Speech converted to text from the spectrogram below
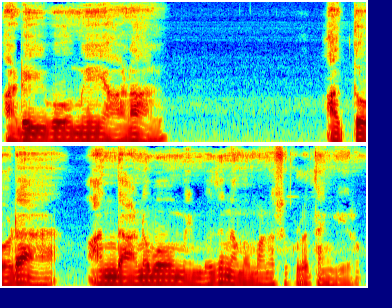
அடைவோமேயானால் அத்தோட அந்த அனுபவம் என்பது நம்ம மனசுக்குள்ளே தங்கிடும்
